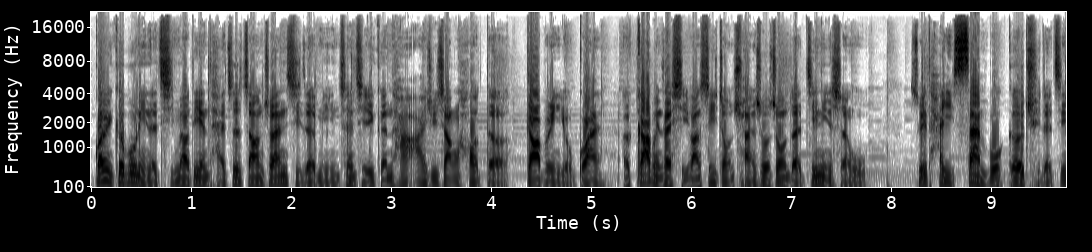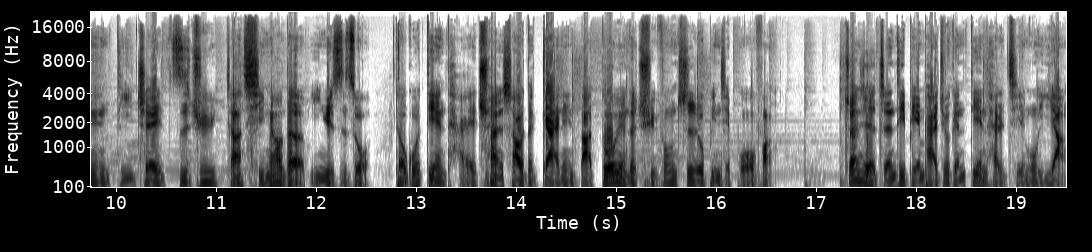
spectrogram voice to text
关于哥布林的奇妙电台这张专辑的名称，其实跟他 IG 账号的 Goblin 有关，而 Goblin 在西方是一种传说中的精灵生物，所以他以散播歌曲的精灵 DJ 自居，将奇妙的音乐制作透过电台串烧的概念，把多元的曲风植入并且播放。专辑的整体编排就跟电台的节目一样，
